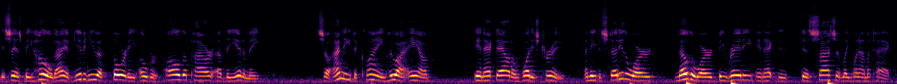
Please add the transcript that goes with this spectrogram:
It says, Behold, I have given you authority over all the power of the enemy. So I need to claim who I am and act out on what is true. I need to study the Word, know the Word, be ready, and act decisively when I'm attacked.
